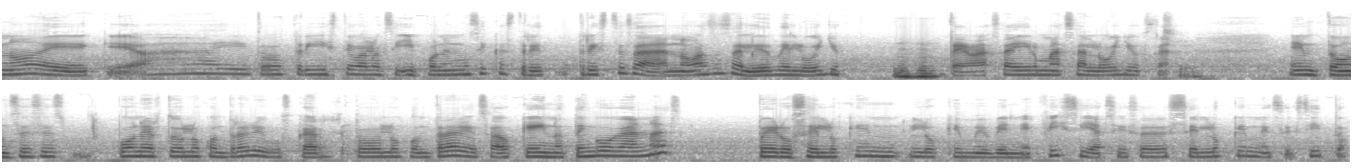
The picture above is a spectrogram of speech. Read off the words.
¿no? De que, ay, todo triste o algo así, y ponen músicas tri- tristes, ah, no vas a salir del hoyo, te vas a ir más al hoyo, o sea. sí. Entonces es poner todo lo contrario y buscar todo lo contrario, o sea, ok, no tengo ganas, pero sé lo que, lo que me beneficia, ¿sí sabes? Sé lo que necesito.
